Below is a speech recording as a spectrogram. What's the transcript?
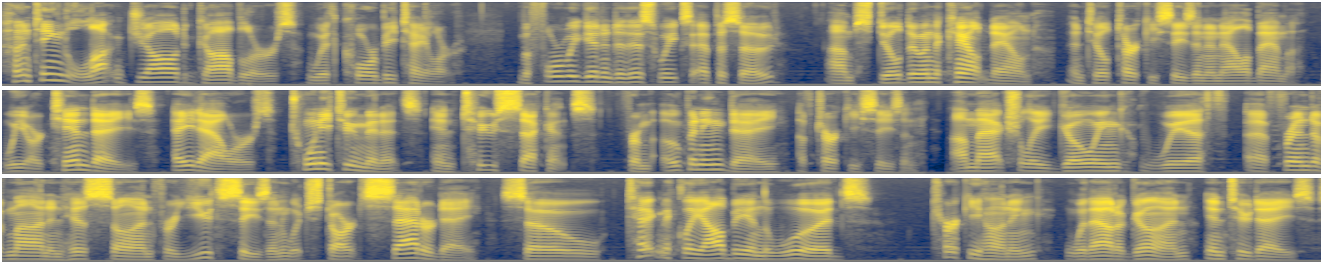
Hunting Lockjawed Gobblers with Corby Taylor. Before we get into this week's episode, I'm still doing the countdown until turkey season in Alabama. We are 10 days, 8 hours, 22 minutes, and 2 seconds from opening day of turkey season. I'm actually going with a friend of mine and his son for youth season, which starts Saturday. So technically, I'll be in the woods turkey hunting without a gun in two days.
